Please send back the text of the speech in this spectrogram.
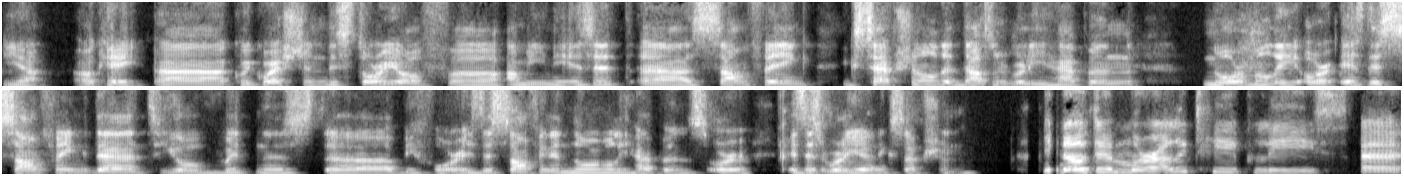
Yeah. Okay. Uh, quick question. The story of uh, Amini is it uh, something exceptional that doesn't really happen normally, or is this something that you've witnessed uh, before? Is this something that normally happens, or is this really an exception? You know, the morality police uh,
